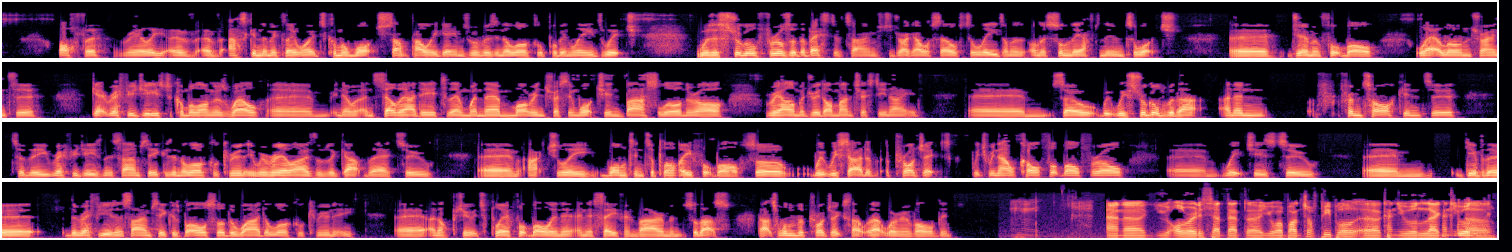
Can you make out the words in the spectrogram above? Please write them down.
offer really of, of asking them if they wanted to come and watch St. Pauli games with us in a local pub in Leeds, which was a struggle for us at the best of times to drag ourselves to Leeds on a on a Sunday afternoon to watch uh, German football, let alone trying to get refugees to come along as well, um, you know, and sell the idea to them when they're more interested in watching Barcelona or Real Madrid or Manchester United. Um, so we, we struggled with that, and then from talking to to the refugees and the asylum seekers in the local community, we realised there was a gap there to um, actually wanting to play football. So we, we started a, project which we now call Football for All, um, which is to um, give the the refugees and asylum seekers, but also the wider local community, uh, an opportunity to play football in a, in a safe environment. So that's that's one of the projects that, that we're involved in. And uh, you already said that uh, you're a bunch of people. Uh, can you like uh,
